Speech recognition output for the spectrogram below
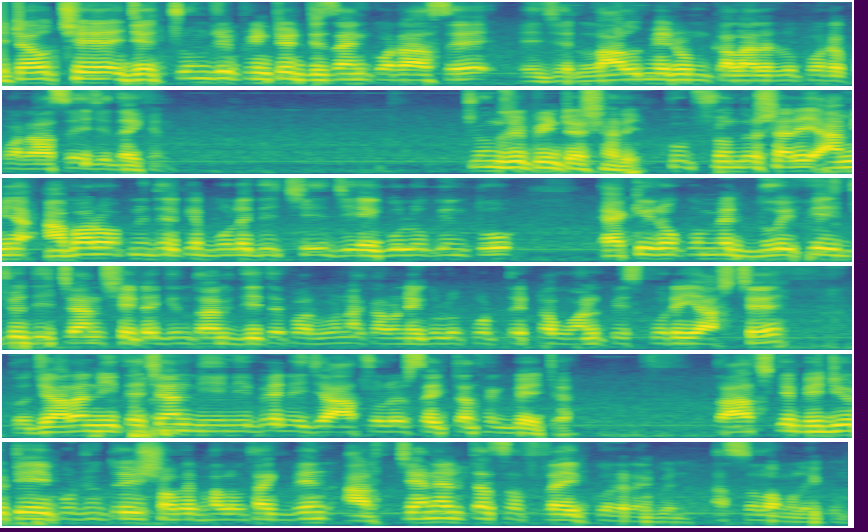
এটা হচ্ছে যে চুন্দ্রি প্রিন্টের ডিজাইন করা আছে, এই যে লাল মেরুন কালারের উপরে করা আছে, এই যে দেখেন। চুন্দ্রি প্রিন্টের শাড়ি, খুব সুন্দর শাড়ি। আমি আবারও আপনাদেরকে বলে দিচ্ছি যে এগুলো কিন্তু একই রকমের দুই পিস যদি চান, সেটা কিন্তু আমি দিতে পারব না, কারণ এগুলো প্রত্যেকটা ওয়ান পিস করেই আসছে। তো যারা নিতে চান, নিয়ে নেবেন, এই যে আঁচলের সাইডটা থাকবে এটা। তো আজকে ভিডিওটি এই পর্যন্তই, সবাই ভালো থাকবেন, আর চ্যানেলটা সাবস্ক্রাইব করে রাখবেন। আসসালামু আলাইকুম।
